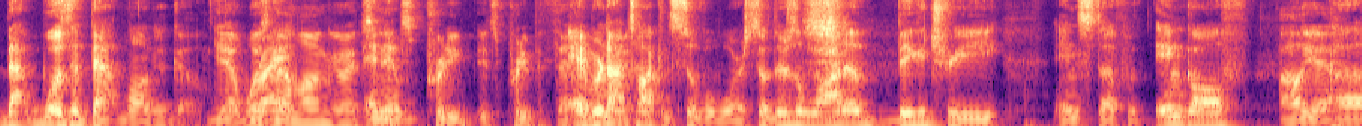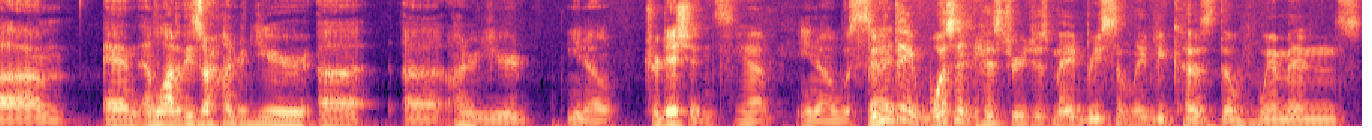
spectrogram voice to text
that wasn't that long ago. Yeah, it wasn't right? that long ago. It's, And it- it's pretty. It's pretty pathetic. And we're not right? talking Civil War, so there's a lot of bigotry and stuff within golf. Oh yeah. Um, and a lot of these are hundred year, uh, uh, hundred year, you know, traditions. Yep. You know, was Didn't they? Wasn't history just made recently because the women's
